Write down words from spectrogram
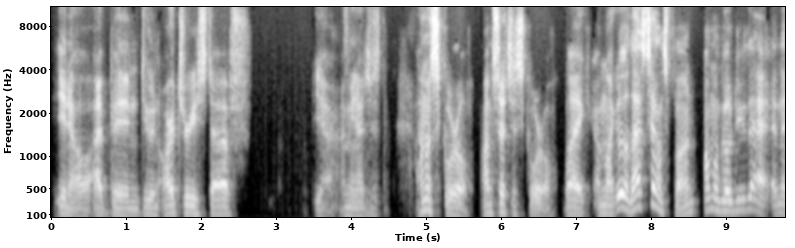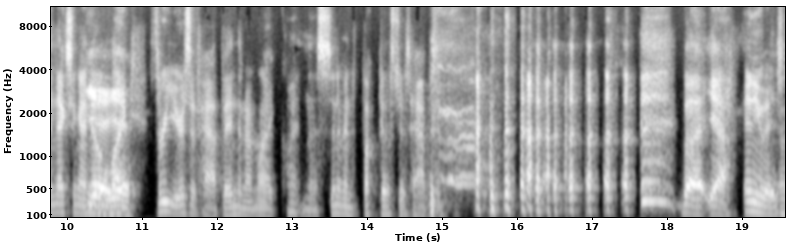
You know, I've been doing archery stuff. Yeah, I mean, I just I'm a squirrel. I'm such a squirrel. Like I'm like, oh, that sounds fun. I'm gonna go do that. And the next thing I know, Yeah, like yeah. three years have happened, and I'm like, what in the cinnamon fuck toast just happened? but yeah. Anyways,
